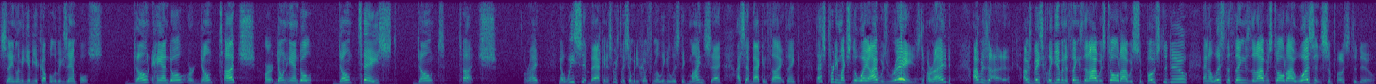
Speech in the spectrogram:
saying, let me give you a couple of examples. Don't handle or don't touch or don't handle, don't taste, don't touch. All right? Now we sit back, and especially somebody who comes from a legalistic mindset, I sit back and th- think, that's pretty much the way I was raised, all right? I was, uh, I was basically given the things that I was told I was supposed to do and a list of things that I was told I wasn't supposed to do.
